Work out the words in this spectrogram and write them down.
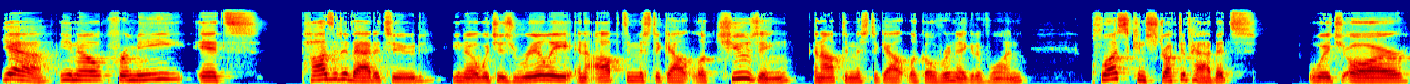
Yeah, you know, for me, it's positive attitude, you know, which is really an optimistic outlook, choosing an optimistic outlook over a negative one, plus constructive habits, which are,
